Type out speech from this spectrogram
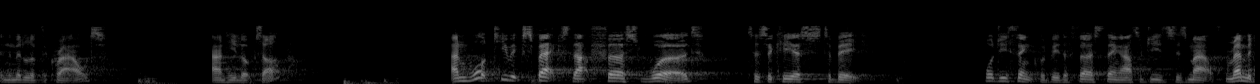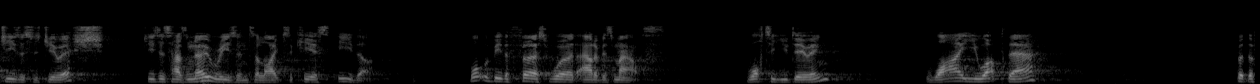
in the middle of the crowd, and he looks up. And what do you expect that first word to Zacchaeus to be? What do you think would be the first thing out of Jesus' mouth? Remember, Jesus is Jewish. Jesus has no reason to like Zacchaeus either. What would be the first word out of his mouth? What are you doing? Why are you up there? But the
